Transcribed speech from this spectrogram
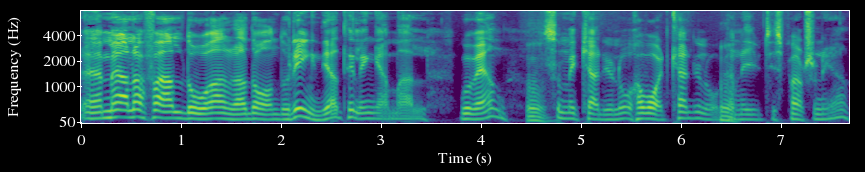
Eh, men i alla fall då andra dagen då ringde jag till en gammal god vän mm. som är kardiolog, har varit kardiolog. Mm. Han är givetvis pensionerad.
